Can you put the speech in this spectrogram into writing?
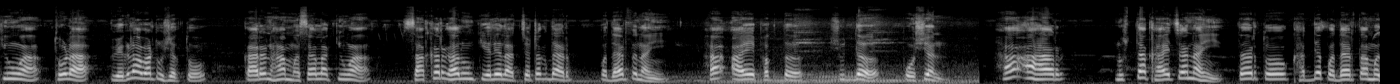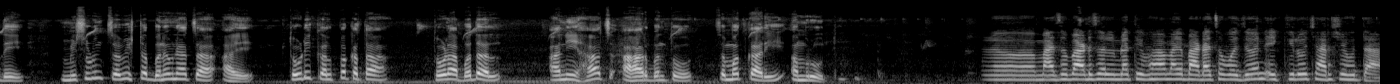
किंवा थोडा वेगळा वाटू शकतो कारण हा मसाला किंवा साखर घालून केलेला चटकदार पदार्थ नाही. हा आहे फक्त शुद्ध पोषण. हा आहार नुसता खायचा नाही तर तो खाद्यपदार्थामध्ये मिसळून चविष्ट बनवण्याचा आहे. थोडी कल्पकता थोडा बदल आणि हाच आहार बनतो चमत्कारी अमृत. माझं बाळ जन्मला तेव्हा माझ्या बाळाचं वजन एक किलो चारशे होता.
